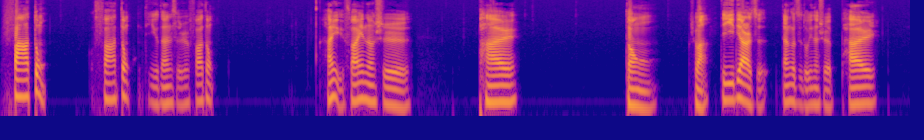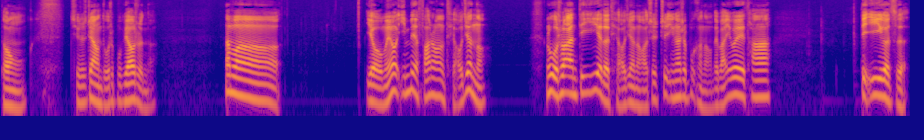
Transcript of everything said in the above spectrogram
发动，发动，第一个单词是发动，韩语发音呢是拍动，是吧？第一、第二字单个字读音呢是拍动，其实这样读是不标准的。那么有没有音变发生的条件呢？如果说按第一页的条件的话，这这应该是不可能，对吧？因为它。第一个字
